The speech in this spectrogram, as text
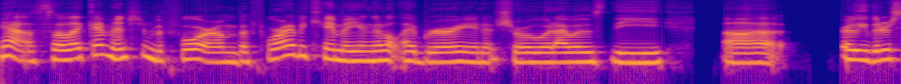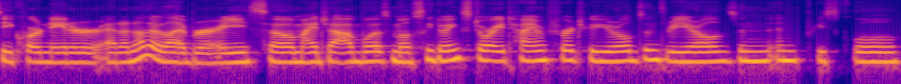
Yeah, so like I mentioned before, um, before I became a young adult librarian at Shorewood, I was the uh, early literacy coordinator at another library. So my job was mostly doing story time for two year olds and three year olds and, and preschool,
